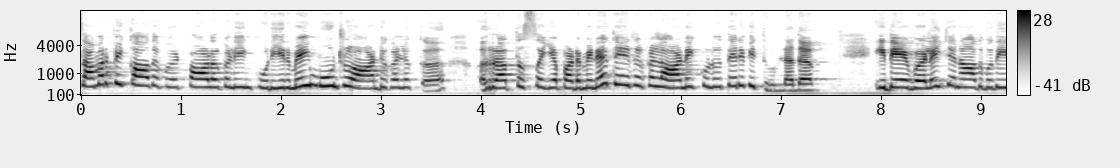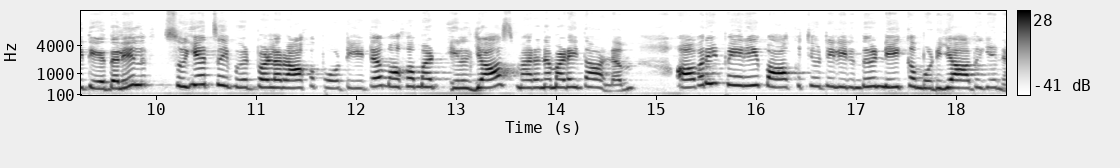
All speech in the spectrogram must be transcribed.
சமர்ப்பிக்காத வேட்பாளர்களின் குடியுரிமை மூன்று ஆண்டுகளுக்கு ரத்து செய்யப்படும் என தேர்தல்கள் ஆணைக்குழு தெரிவித்துள்ளது. இதேவேளை ஜனாதிபதி தேர்தலில் சுயேட்சை வேட்பாளராக போட்டியிட்ட முகமது இல்யாஸ் மரணமடைந்தாலும் அவரின் பெயரை வாக்குச்சீட்டில் இருந்து நீக்க முடியாது என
